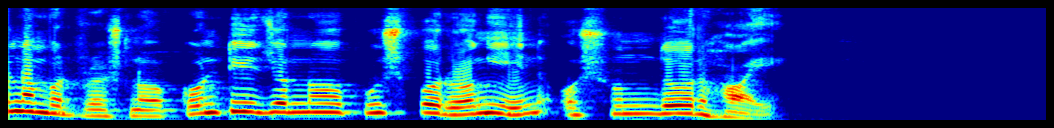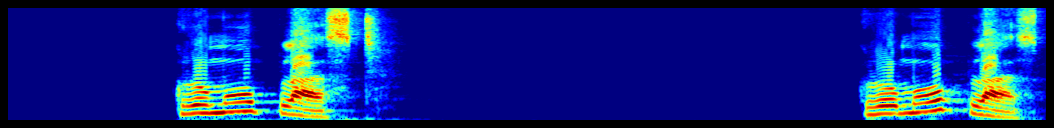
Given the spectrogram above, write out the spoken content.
নম্বর প্রশ্ন, কোনটির জন্য পুষ্প রঙিন ও সুন্দর হয়? ক্রোমোপ্লাস্ট। ক্রোমোপ্লাস্ট,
